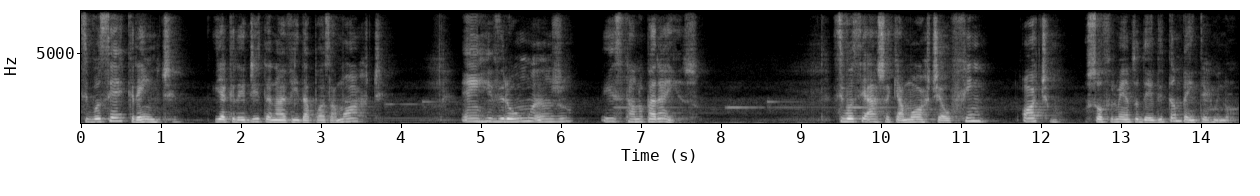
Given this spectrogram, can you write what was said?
se você é crente e acredita na vida após a morte, Henry virou um anjo e está no paraíso. Se você acha que a morte é o fim, ótimo o sofrimento dele também terminou.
